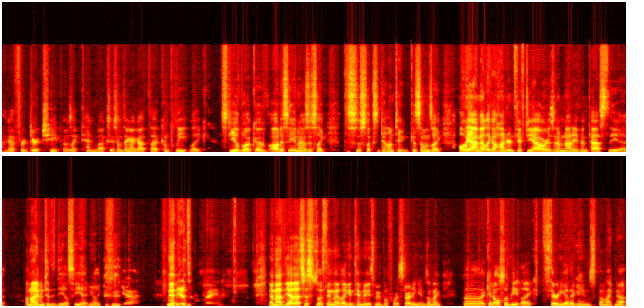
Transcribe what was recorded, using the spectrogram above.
I got it for dirt cheap. It was like 10 bucks or something. I got the complete like steel book of Odyssey and I was just like this just looks daunting because someone's like, "Oh yeah, I'm at like 150 hours and I'm not even past the uh I'm not even to the DLC yet." And you're like, Yeah, it's insane. and that yeah that's just the thing that like intimidates me before starting games. I'm like uh, i could also beat like 30 other games but i'm like no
